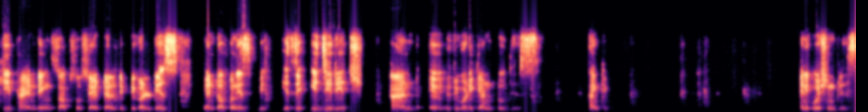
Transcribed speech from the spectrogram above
key findings of societal difficulties entrepreneurship is easy reach and everybody can do this thank you any question please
